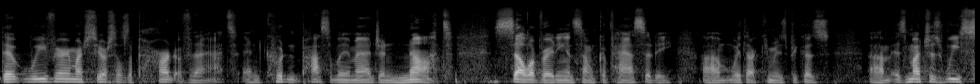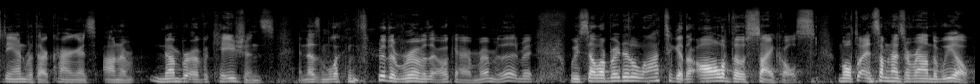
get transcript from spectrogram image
that we very much see ourselves a part of that and couldn't possibly imagine not celebrating in some capacity um, with our communities because um, as much as we stand with our congregants on a number of occasions, and as I'm looking through the room, I say, okay, I remember that, but we celebrated a lot together, all of those cycles, and sometimes around the wheel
